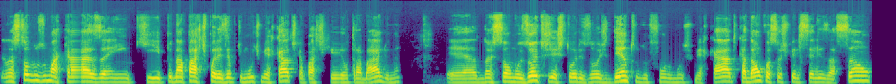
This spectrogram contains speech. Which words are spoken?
Nós somos uma casa em que, na parte, por exemplo, de multimercados, que é a parte que eu trabalho, né? É, nós somos oito gestores hoje dentro do fundo multimercado, cada um com a sua especialização,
